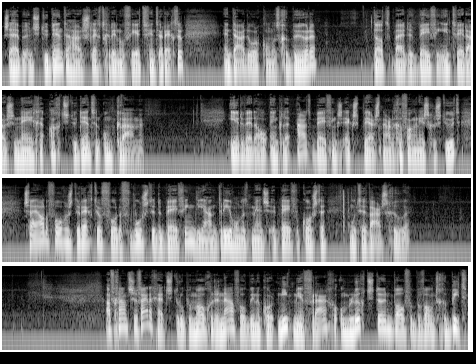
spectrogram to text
Ze hebben een studentenhuis slecht gerenoveerd, vindt de rechter. En daardoor kon het gebeuren dat bij de beving in 2009 acht studenten omkwamen. Eerder werden al enkele aardbevingsexperts naar de gevangenis gestuurd. Zij hadden volgens de rechter voor de verwoestende beving... die aan 300 mensen het leven kostte, moeten waarschuwen. Afghaanse veiligheidstroepen mogen de NAVO binnenkort niet meer vragen om luchtsteun boven bewoond gebied.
